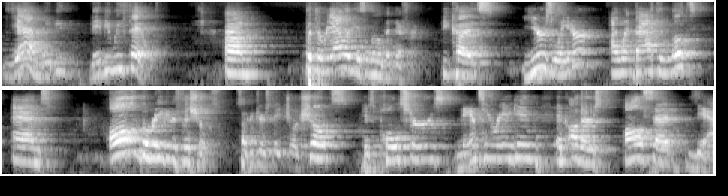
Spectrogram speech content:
yeah, maybe, maybe we failed. Um, but the reality is a little bit different because years later, I went back and looked, and all of the Reagan officials, Secretary of State George Shultz, his pollsters, Nancy Reagan, and others all said, yeah,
